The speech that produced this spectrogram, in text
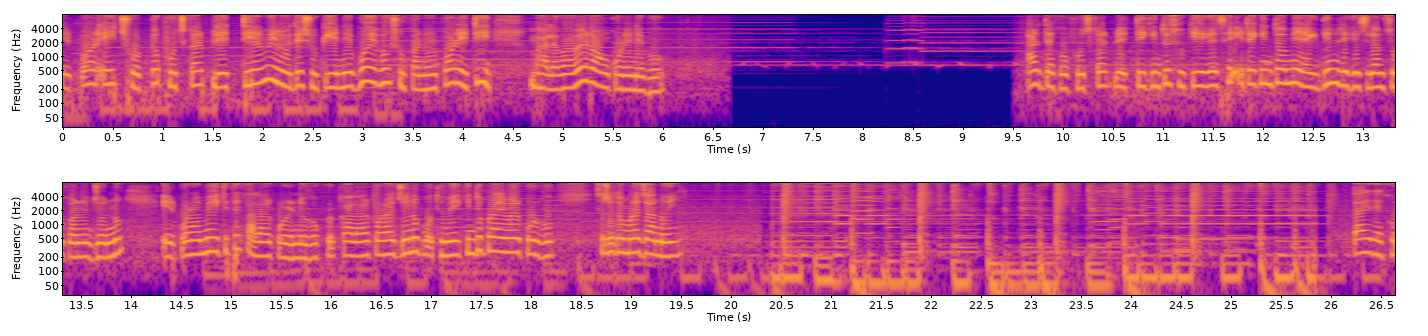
এরপর এই ছোট্ট ফুচকার প্লেটটি আমি রোদে শুকিয়ে নেব এবং শুকানোর পর এটি ভালোভাবে রং করে নেব। আর দেখো, ফুচকার প্লেটটি কিন্তু শুকিয়ে গেছে। এটা কিন্তু আমি একদিন রেখেছিলাম শুকানোর জন্য। এরপর আমি এটিতে কালার করে নেব। কালার করার জন্য প্রথমেই কিন্তু প্রাইমার করব। সেটা তোমরা জানোই। তাই দেখো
